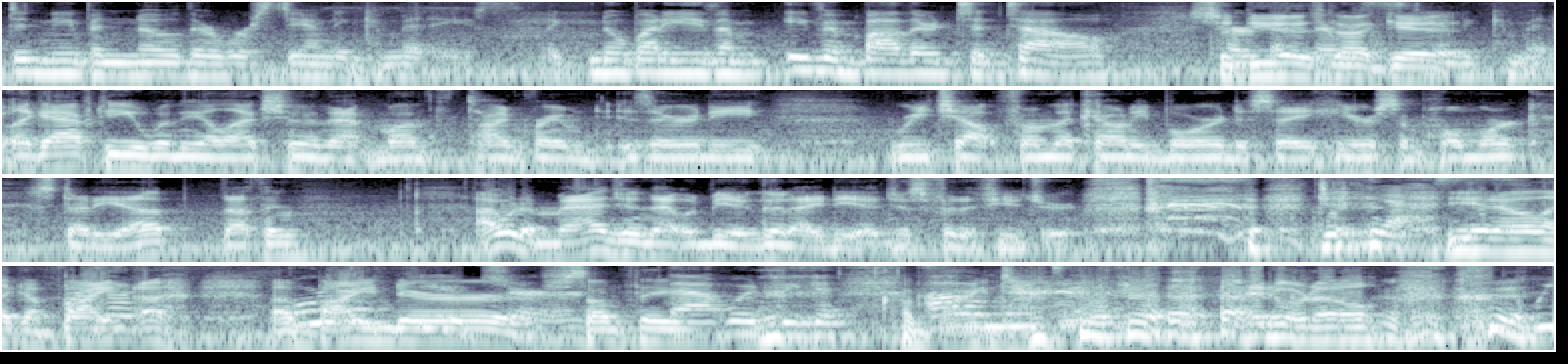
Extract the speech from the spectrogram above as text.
didn't even know there were standing committees. Like nobody even even bothered to tell. So do you guys not was a standing get like after you win the election in that month time frame? Is there any reach out from the county board to say here's some homework, study up? Nothing. I would imagine that would be a good idea just for the future. Yes. you know, like a, bi- the- a, a binder or something. That would be good. Um, binder. we, did, I don't know. we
